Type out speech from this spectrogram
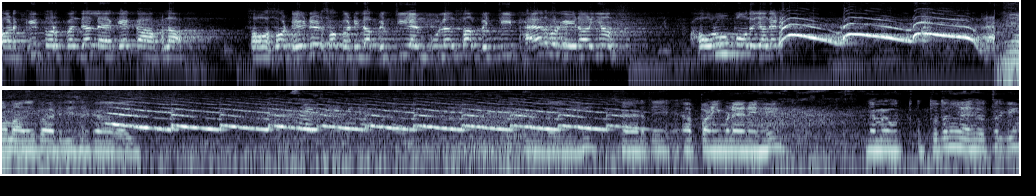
ਤੜਕੀ ਤੁਰ ਪੈਂਦੇ ਲੈ ਕੇ ਕਾਫਲਾ। 100 100 150 150 ਗੱਡੀ ਦਾ ਵਿੱਚ ਹੀ ਐਂਬੂਲੈਂਸਾਂ ਵਿੱਚ ਹੀ ਫਾਇਰ ਬ੍ਰਿਗੇਡ ਵਾਲੀਆਂ। ਖੌਰੂ ਪਾਉਂਦੇ ਜਾਂਦੇ ਇਹ ਆਮ ਆਦਮੀ ਪਾਰਟੀ ਦੀ ਸਰਕਾਰ ਹੈ ਜੀ। ਸਾਈਡ ਤੇ ਆ ਪਾਣੀ ਬਣਾਏ ਨੇ ਇਹ। ਜਿਵੇਂ ਉੱਤ- ਤਾਂ ਨਹੀਂ ਆਏ ਉੱਤਰ ਕੇ।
